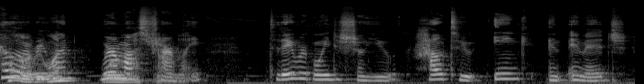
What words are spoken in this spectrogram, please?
Hello, Hello, everyone. everyone. We're We're Moss Moss Charmly. Today we're going to show you how to ink an image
